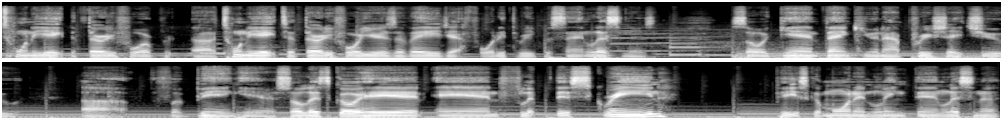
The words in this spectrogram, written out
28 to 34, uh, 28 to 34 years of age at 43% listeners. So again, thank you, and I appreciate you uh, for being here. So let's go ahead and flip this screen. Peace. Good morning, LinkedIn listener.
